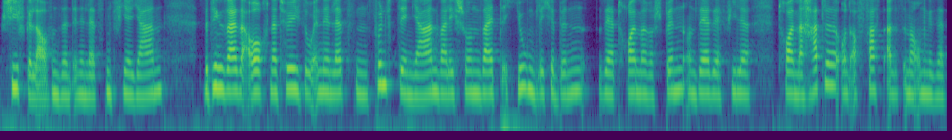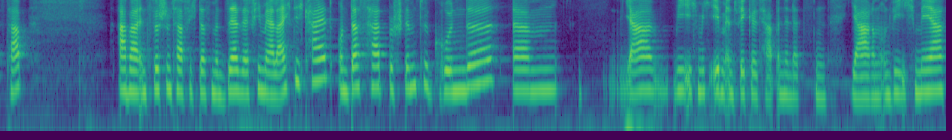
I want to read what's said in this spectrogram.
schiefgelaufen sind in den letzten vier Jahren, beziehungsweise auch natürlich so in den letzten 15 Jahren, weil ich schon seit ich Jugendliche bin, sehr träumerisch bin und sehr, sehr viele Träume hatte und auch fast alles immer umgesetzt habe. Aber inzwischen schaffe ich das mit sehr, sehr viel mehr Leichtigkeit und das hat bestimmte Gründe, ähm, ja, wie ich mich eben entwickelt habe in den letzten Jahren und wie ich mehr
